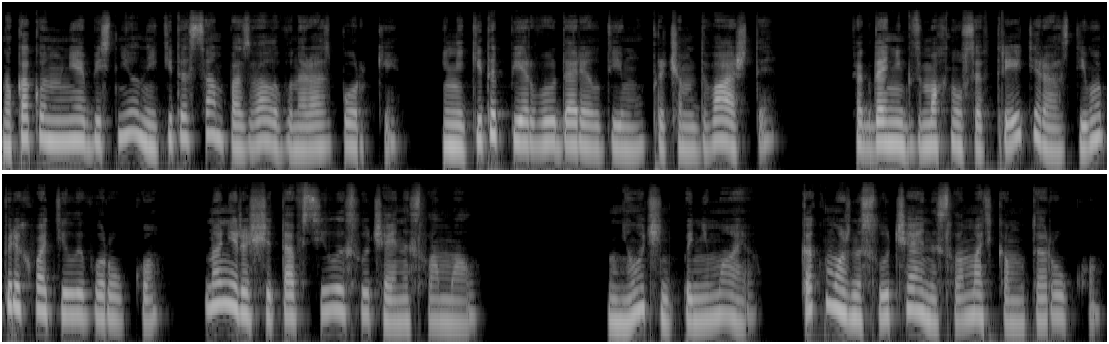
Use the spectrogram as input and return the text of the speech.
Но как он мне объяснил, Никита сам позвал его на разборки. И Никита первый ударил Диму, причем дважды. Когда Ник замахнулся в третий раз, Дима перехватил его руку, но не рассчитав силы, случайно сломал. Не очень понимаю, как можно случайно сломать кому-то руку?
